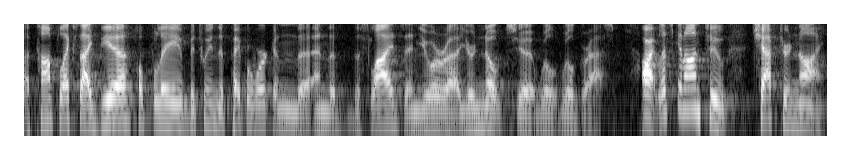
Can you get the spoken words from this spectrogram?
A complex idea, hopefully between the paperwork and the, and the, the slides and your, uh, your notes you will, will grasp. All right, let's get on to chapter nine.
